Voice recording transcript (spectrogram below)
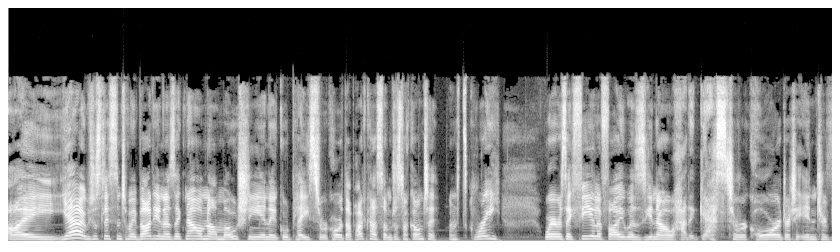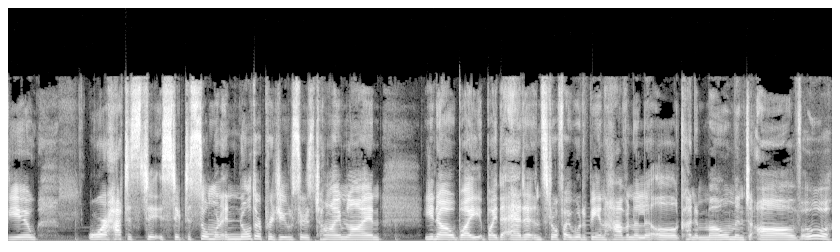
I yeah I was just listening to my body and I was like, no, I'm not emotionally in a good place to record that podcast. So I'm just not going to, and it's great. Whereas I feel if I was you know had a guest to record or to interview, or had to st- stick to someone another producer's timeline you know, by by the edit and stuff, I would have been having a little kind of moment of, oh,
